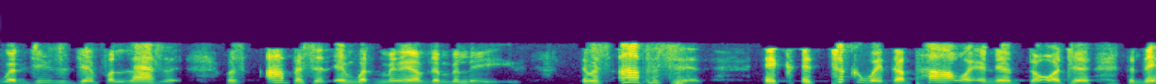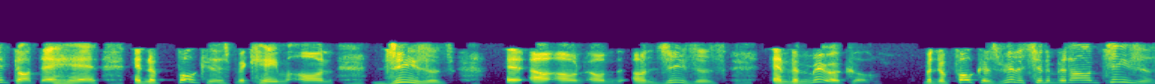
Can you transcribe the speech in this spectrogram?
what Jesus did for Lazarus, was opposite in what many of them believed. It was opposite. It, it took away the power and the authority that they thought they had, and the focus became on Jesus, uh, on, on, on Jesus and the miracle. But the focus really should have been on Jesus.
